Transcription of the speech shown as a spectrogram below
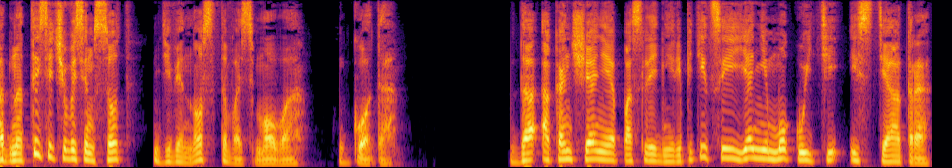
1898 года. До окончания последней репетиции я не мог уйти из театра.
